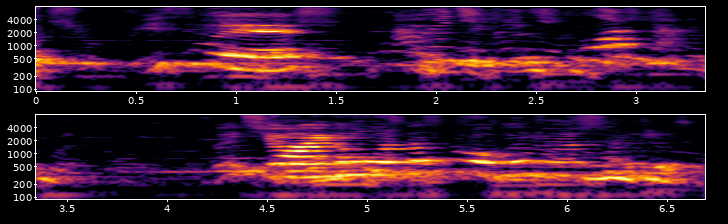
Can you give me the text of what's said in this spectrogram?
Петровичу, візьмеш. Звичайно, можна спробуй, Маша.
